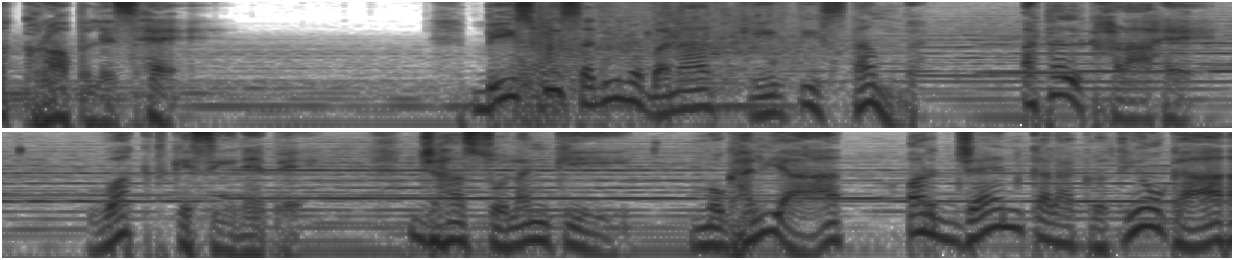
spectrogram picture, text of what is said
अक्रोपोलिस है। बीसवीं सदी में बना कीर्ति स्तंभ अटल खड़ा है वक्त के सीने पे, जहाँ सोलंकी, मुघलिया और जैन कलाकृतियों का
